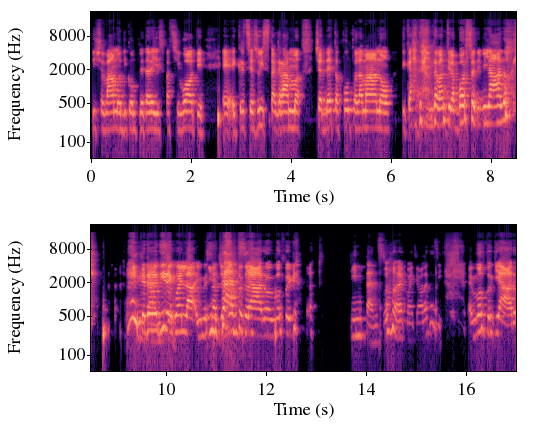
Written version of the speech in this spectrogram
dicevamo di completare gli spazi vuoti e, e Crizia su Instagram ci ha detto appunto la mano di Catena davanti alla borsa di Milano, che, che devo dire quella, il messaggio Intenso. è molto chiaro, molto chiaro intenso, ecco, mettiamola così. È molto chiaro,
